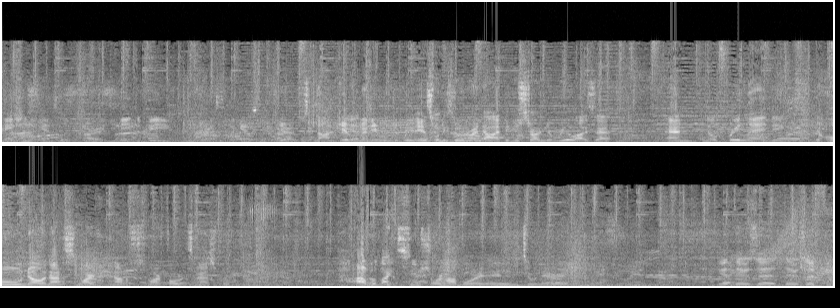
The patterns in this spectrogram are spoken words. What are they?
patient against Lucario. You need to be aggressive against Lucario. Yeah, just not give him any room to breathe. That's what he's doing right now. I think he's starting to realize that. And No free landings. oh no, not a smart, not a smart forward smash, but I would like to see him short hop more in, into an area. Yeah, there's a there's a few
